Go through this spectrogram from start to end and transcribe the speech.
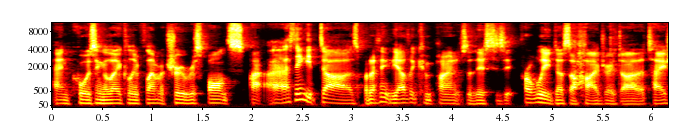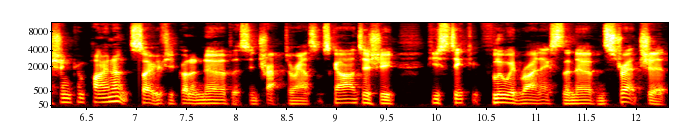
and causing a local inflammatory response. I, I, think it does, but I think the other components of this is it probably does a hydrodilatation component. So if you've got a nerve that's entrapped around some scar tissue, if you stick fluid right next to the nerve and stretch it,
